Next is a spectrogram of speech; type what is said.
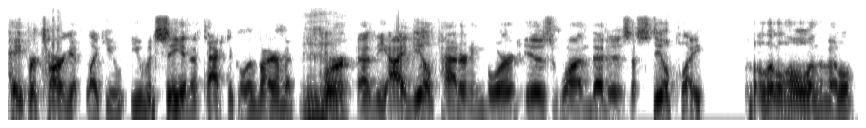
paper target like you you would see in a tactical environment, mm-hmm. or uh, the ideal patterning board is one that is a steel plate with a little hole in the middle,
